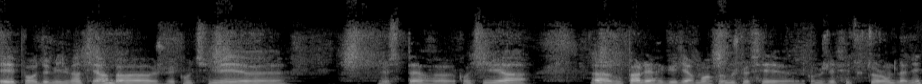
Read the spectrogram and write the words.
Et pour 2021, bah, je vais continuer, j'espère continuer à, à vous parler régulièrement comme je le fais, comme je l'ai fait tout au long de l'année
